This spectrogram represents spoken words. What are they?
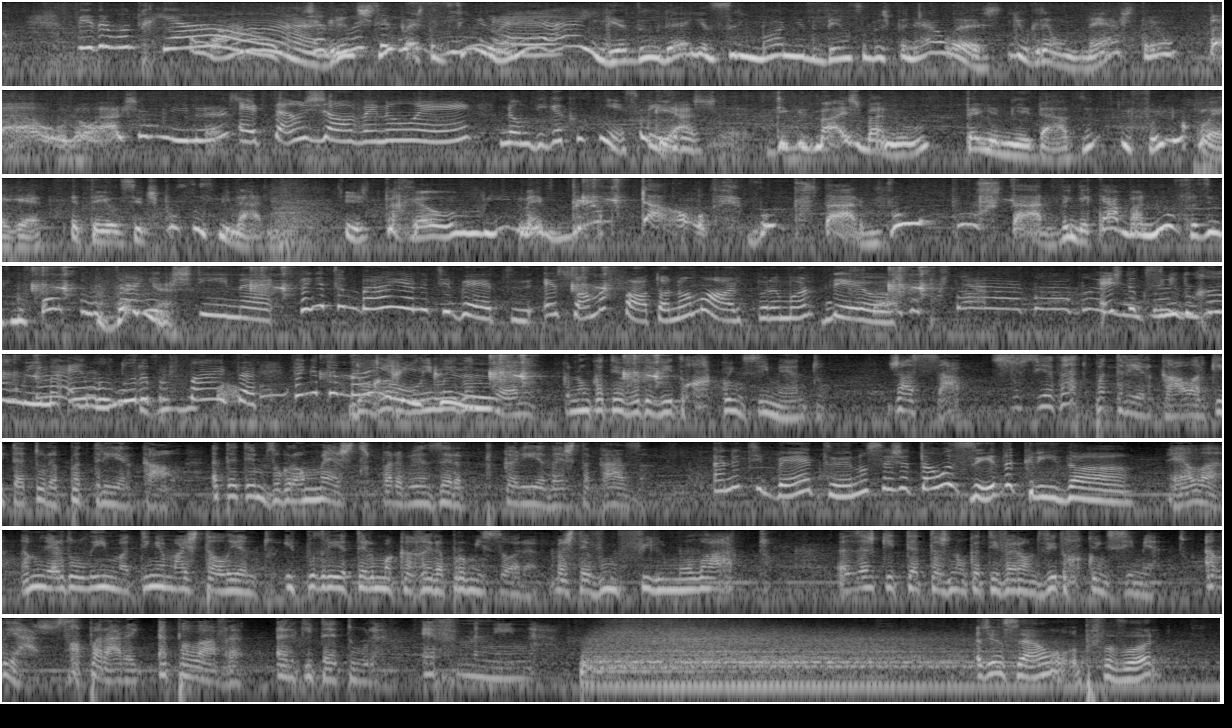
Pedro Monterreal. Já viu grande esta estilo esta cozinha, é? Ai, adorei a cerimónia de benção das panelas. E o grão-mestre é um pau, não acham, meninas? É tão jovem, não é? Não me diga que o conhece, O que Pedro. acha? Digo-lhe mais, Manu. Tem a minha idade e foi meu colega, até ele ser expulso do seminário. Este Raul Lima é brutal. Vou postar, vou postar. Venha cá, Manu, fazemos uma foto. Venha, Venha. Cristina. Venha também, Ana Tibete. É só uma foto, não morte, por amor de Deus. Esta cozinha do Raul Lima é a moldura perfeita. Venha Do também, Raul Lima e da Henrique. mulher, que nunca teve o devido reconhecimento. Já se sabe, sociedade patriarcal, arquitetura patriarcal. Até temos o grão-mestre para benzer a porcaria desta casa. Ana Tibete, não seja tão azeda, querida. Ela, a mulher do Lima, tinha mais talento e poderia ter uma carreira promissora, mas teve um filho mulato. As arquitetas nunca tiveram devido reconhecimento. Aliás, se repararem, a palavra arquitetura é feminina. Atenção, por favor.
